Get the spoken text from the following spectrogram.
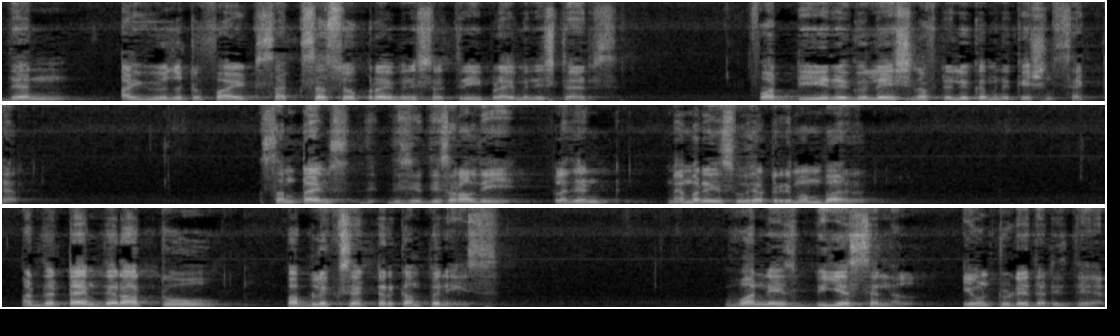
Then I used to fight successive prime minister, three prime ministers, for deregulation of telecommunication sector. Sometimes th- this is, these are all the pleasant memories we have to remember. At that time, there are two public sector companies. One is BSNL, even today that is there.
